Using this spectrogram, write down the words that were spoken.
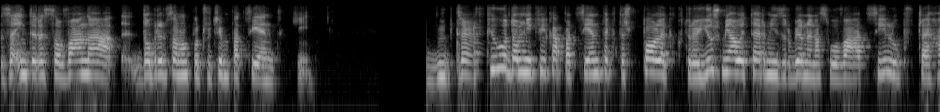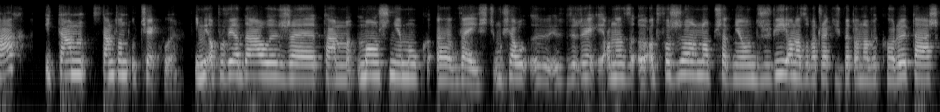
zainteresowana dobrym samopoczuciem pacjentki. Trafiło do mnie kilka pacjentek, też Polek, które już miały termin zrobiony na Słowacji lub w Czechach i tam stamtąd uciekły. I mi opowiadały, że tam mąż nie mógł e, wejść. Musiał, e, ona otworzono przed nią drzwi, ona zobaczyła jakiś betonowy korytarz.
